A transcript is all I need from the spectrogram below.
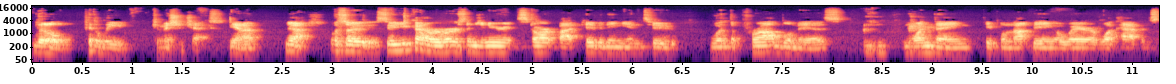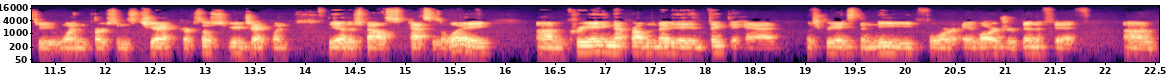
little piddly commission checks, you know? Yeah. Well, so so you kind of reverse engineer it and start by pivoting into what the problem is. one thing, people not being aware of what happens to one person's check or social security check when the other spouse passes away, um, creating that problem that maybe they didn't think they had, which creates the need for a larger benefit. Um,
